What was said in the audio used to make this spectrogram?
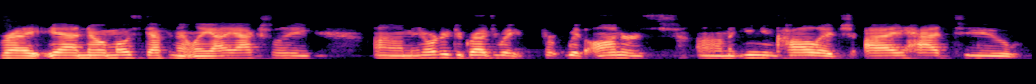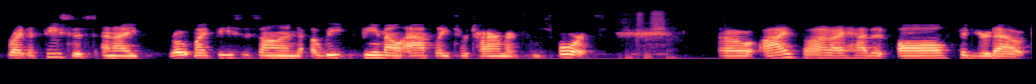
Right. Yeah. No. Most definitely. I actually. Um, in order to graduate for, with honors um, at Union College, I had to write a thesis, and I wrote my thesis on elite female athletes' retirement from sports. Interesting. So I thought I had it all figured out.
